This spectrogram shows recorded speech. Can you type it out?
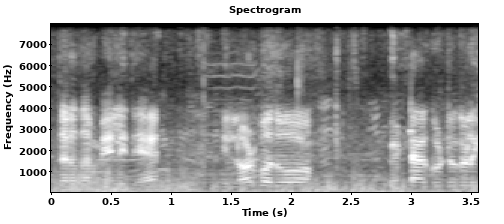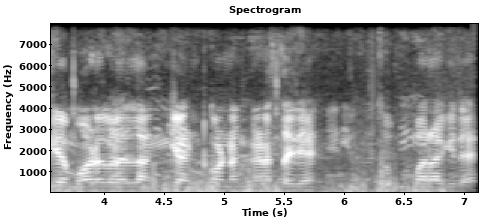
ಎತ್ತರದ ಮೇಲಿದೆ. ಇಲ್ಲಿ ನೋಡ್ಬೋದು ಬೆಟ್ಟ ಗುಡ್ಡಗಳಿಗೆ ಮೋಡಗಳೆಲ್ಲ ಹಂಗೆ ಅಂಟ್ಕೊಂಡಂಗೆ ಕಾಣಿಸ್ತಾ ಇದೆ. ಸೂಪರ್ ಆಗಿದೆ.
